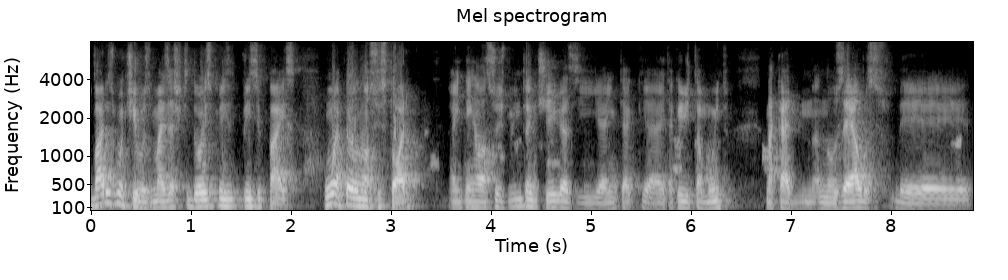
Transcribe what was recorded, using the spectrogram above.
vários motivos, mas acho que dois principais. Um é pelo nosso histórico, a gente tem relações muito antigas e a gente, a gente acredita muito na, nos elos de,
